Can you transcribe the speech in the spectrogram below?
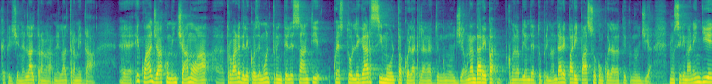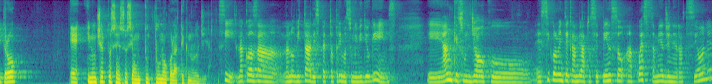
capirci, nell'altra, nell'altra metà. Eh, e qua già cominciamo a, a, trovare delle cose molto interessanti, questo legarsi molto a quella che è la tecnologia, un andare, come l'abbiamo detto prima, andare pari passo con quella della tecnologia, non si rimane indietro, e in un certo senso sia un tutt'uno con la tecnologia. Sì, la cosa, la novità rispetto a prima sono i videogames e anche sul gioco è sicuramente cambiato se penso a questa mia generazione,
